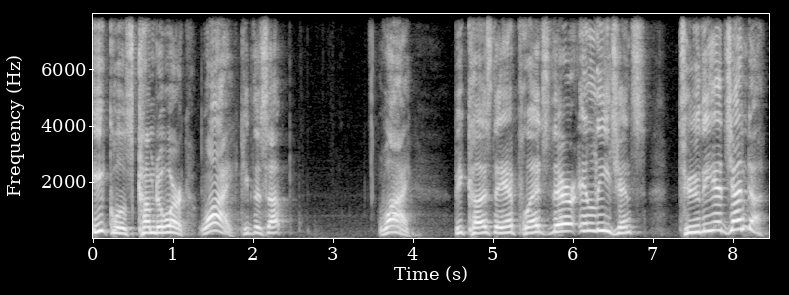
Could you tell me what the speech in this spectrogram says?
equals come to work. Why? Keep this up. Why? Because they have pledged their allegiance to the agenda.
